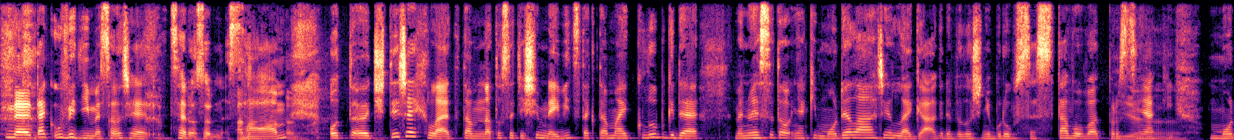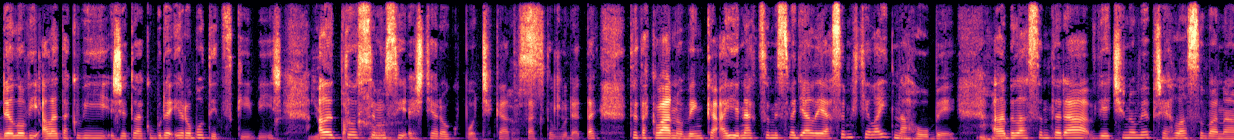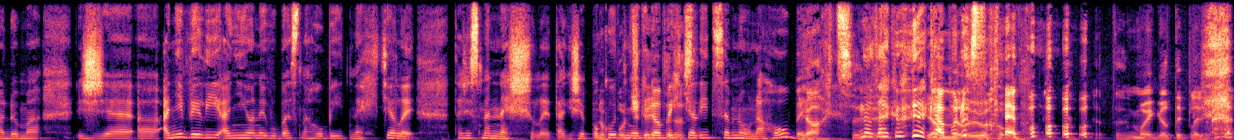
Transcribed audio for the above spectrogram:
ne, tak uvidíme, samozřejmě se rozhodne ano, sám. Ano. Od eh, čtyřech let, tam na to se těším nejvíc, tak tam mají klub, kde jmenuje se to nějaký modeláři Lega, kde vyloženě budou sestavovat prostě yeah. nějaký modelový, ale takový, že to jako bude i robotický, víš. Jo, ale to takhle. si musí ještě rok počkat, Hezky. tak to bude. Tak to je taková novinka. A jinak, co my jsme dělali, já jsem chtěla jít na houby, mm-hmm. ale byla jsem teda většinově přehlasovaná doma, že uh, ani Vilí, ani oni vůbec na houby jít nechtěli. Takže jsme nešli, takže no pokud no, někdo by chtěl jít se mnou na houby, já chci. no tak, tak já, já budu s tebou. to je moje guilty pleasure.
